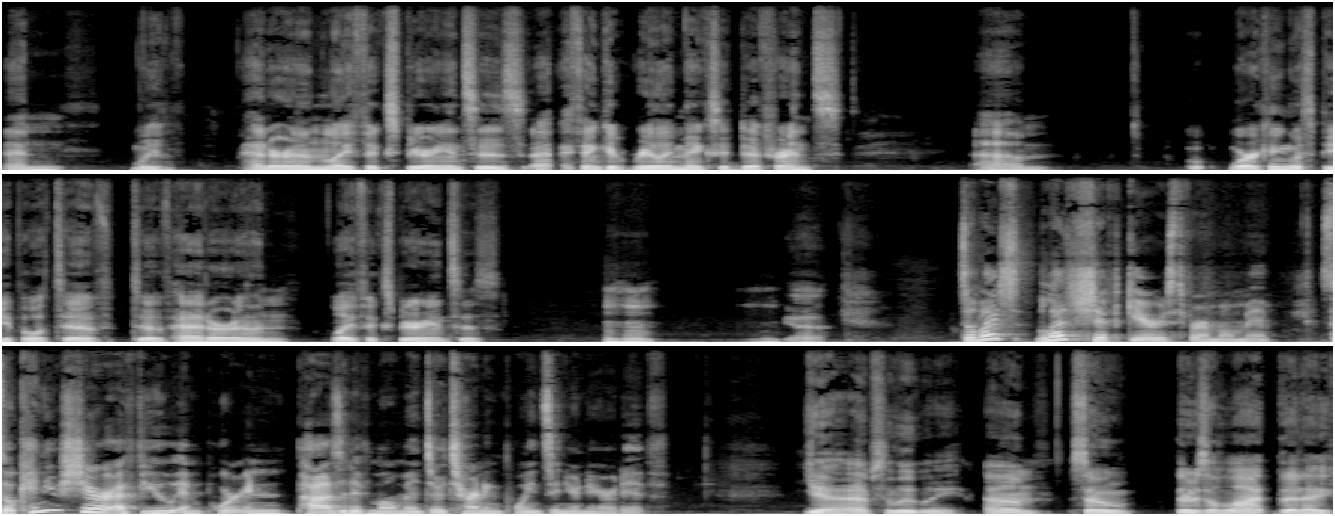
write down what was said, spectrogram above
and we've had our own life experiences. I think it really makes a difference um, working with people to have, to have had our own life experiences. Mm-hmm. Mm-hmm. Yeah. So let's let's shift gears for a moment. So, can you share a few important positive moments or turning points in your narrative? Yeah, absolutely. Um, so there's a lot that I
